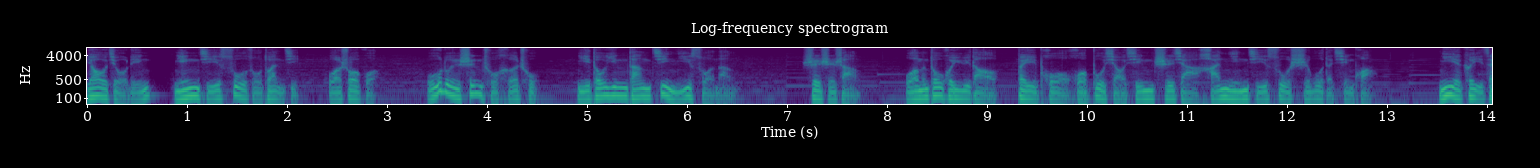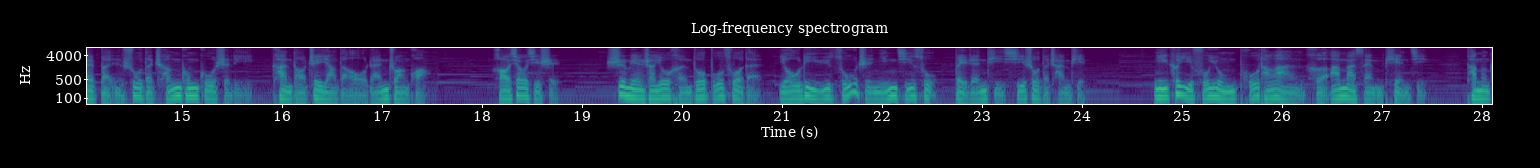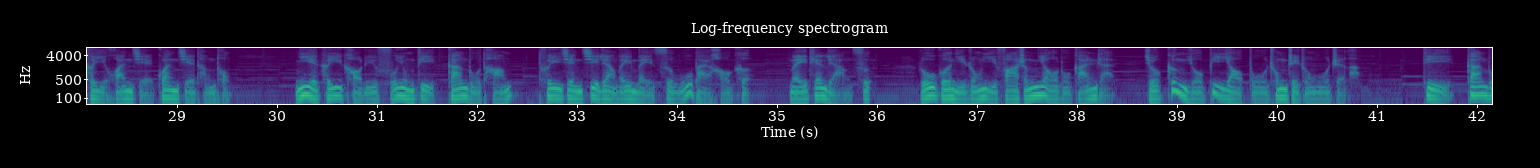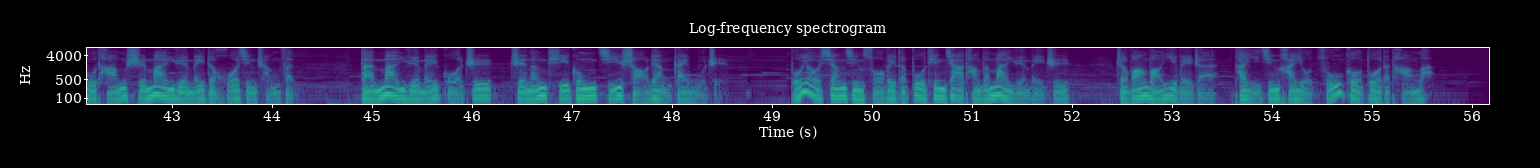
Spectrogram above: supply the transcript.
幺九零凝集宿阻断剂。我说过，无论身处何处，你都应当尽你所能。事实上，我们都会遇到被迫或不小心吃下含凝集素食物的情况。你也可以在本书的成功故事里看到这样的偶然状况。好消息是，市面上有很多不错的、有利于阻止凝集素被人体吸收的产品。你可以服用葡糖胺和 MSM 片剂，它们可以缓解关节疼痛。你也可以考虑服用地甘露糖，推荐剂量为每次五百毫克，每天两次。如果你容易发生尿路感染，就更有必要补充这种物质了。地甘露糖是蔓越莓的活性成分，但蔓越莓果汁只能提供极少量该物质。不要相信所谓的不添加糖的蔓越莓汁。这往往意味着它已经含有足够多的糖了。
